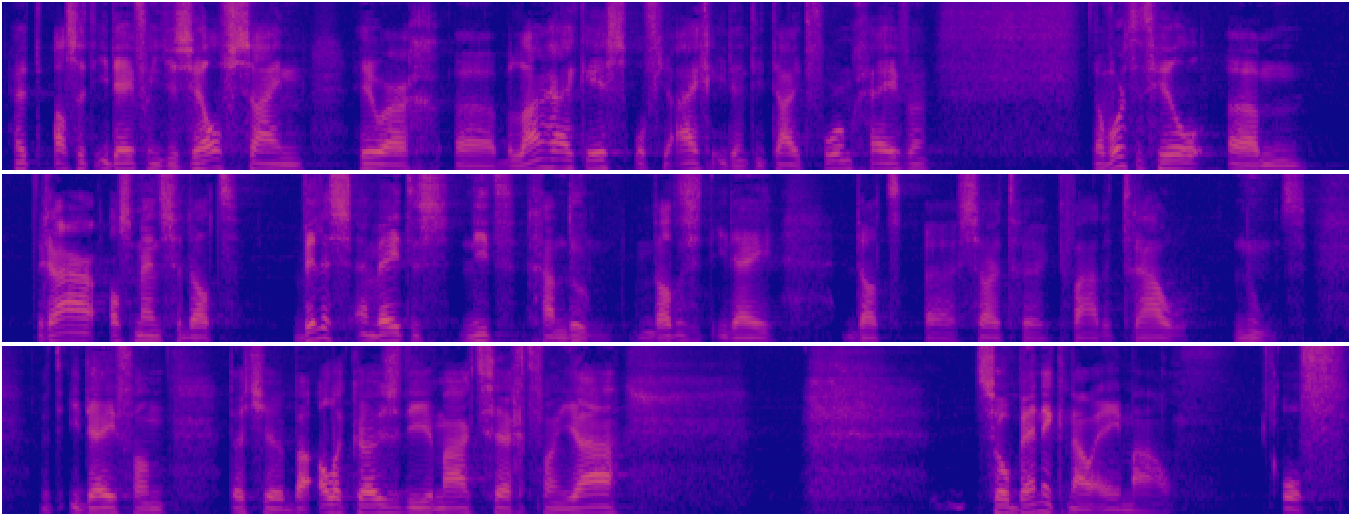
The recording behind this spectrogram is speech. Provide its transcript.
het, als het idee van jezelf zijn heel erg uh, belangrijk is, of je eigen identiteit vormgeven, dan wordt het heel um, raar als mensen dat willens en wetens niet gaan doen. En dat is het idee dat uh, Sartre kwade trouw noemt. Het idee van dat je bij alle keuzes die je maakt zegt van ja, zo ben ik nou eenmaal. Of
